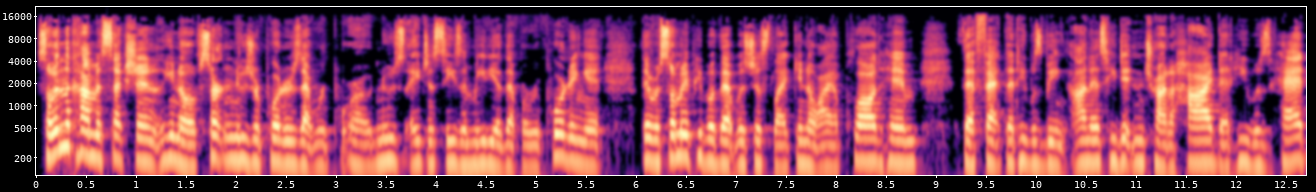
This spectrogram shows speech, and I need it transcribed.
So in the comment section, you know, of certain news reporters that report uh, news agencies and media that were reporting it, there were so many people that was just like, you know, I applaud him. That fact that he was being honest, he didn't try to hide that he was had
